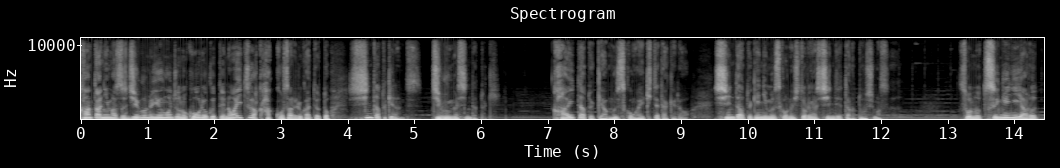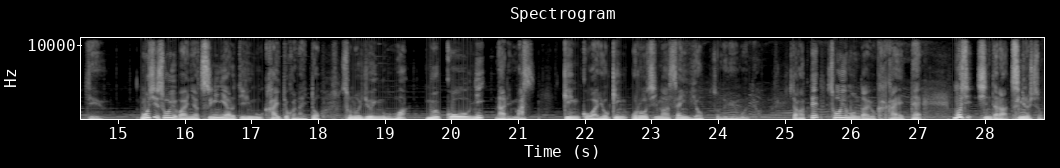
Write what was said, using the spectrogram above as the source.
簡単に言います。自分の遺言状の効力っていうのはいつが発行されるかというと死んだ時なんです。自分が死んだ時。書いた時は息子が生きてたけど死んだ時に息子の一人が死んでたらどうします？その次にやるっていう。もしそういう場合には次にやるっていう遺言を書いておかないとその遺言は無効になります。銀行は預金下ろしませんよ。その遺言では。したがってそういう問題を抱えてもし死んだら次の人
